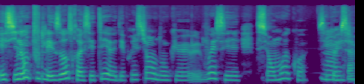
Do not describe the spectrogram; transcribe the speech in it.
Et sinon, toutes les autres, c'était dépression. Donc, ouais, c'est, c'est en moi, quoi. C'est comme ça.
